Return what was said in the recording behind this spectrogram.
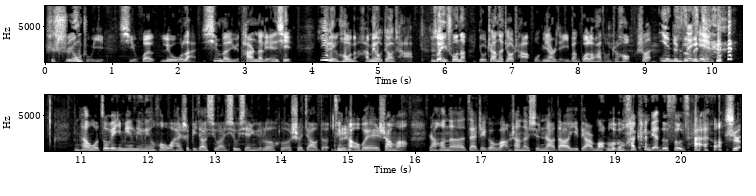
是实用主义，喜欢浏览新闻与他人的联系。一零后呢还没有调查，所以说呢有这样的调查，我跟燕儿姐一般关了话筒之后，说银银子最子最近。你看，我作为一名零零后，我还是比较喜欢休闲娱乐和社交的，经常会上网，然后呢，在这个网上呢寻找到一点网络文化 看点的素材。是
